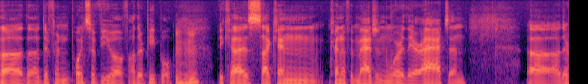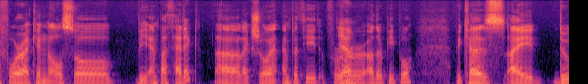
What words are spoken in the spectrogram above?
uh, the different points of view of other people Mm-hmm. because I can kind of imagine where they're at, and uh, therefore I can also be empathetic, uh, like show empathy for Yeah. other people, because I do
